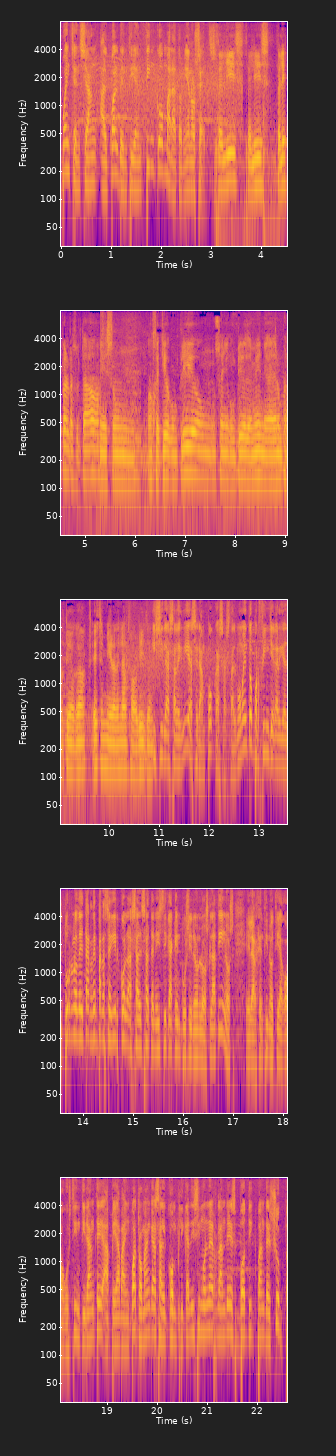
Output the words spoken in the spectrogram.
Huan Chenshan, al cual vencía en cinco maratonianos sets. Feliz, feliz, feliz por el resultado. Es un objetivo cumplido, un sueño cumplido también de ganar un partido acá. Este es mi Grand Slam favorito. Y si las alegrías eran pocas hasta el momento, por fin llegaría el turno de tarde para seguir con la salsa tenística que impusieron los latinos. El argentino Tiago Agustín Tirante apeaba en cuatro mangas al complicadísimo neerlandés Botik van der Schupp,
